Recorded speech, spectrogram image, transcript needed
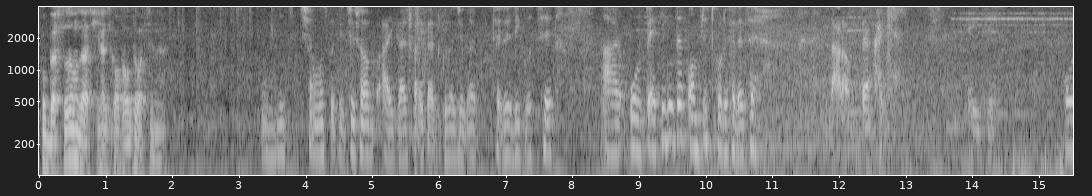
খুব ব্যস্ততার মধ্যে আছি আজ কথা বলতে পারছি না। সমস্ত কিছু সব আই কার্ড ফাই কার্ডগুলো জোগাড় রেডি করছে। আর ওর প্যাকিংটা কমপ্লিট করে ফেলেছে। দাঁড়াও, দেখাই। এই যে, ওর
